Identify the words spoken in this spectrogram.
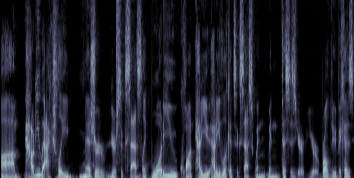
um, how do you actually measure your success? Like, what do you quant? How do you how do you look at success when when this is your your worldview? Because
